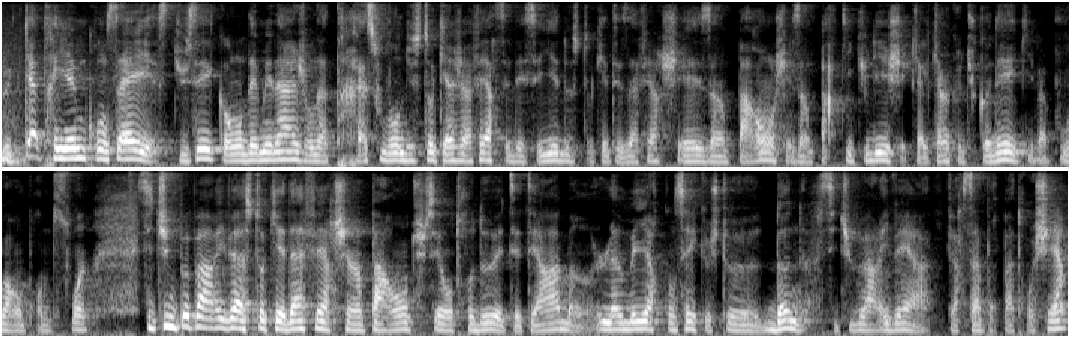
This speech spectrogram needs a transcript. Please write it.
Le quatrième conseil, tu sais, quand on déménage, on a très souvent du stockage à faire, c'est d'essayer de stocker tes affaires chez un parent, chez un particulier, chez quelqu'un que tu connais et qui va pouvoir en prendre soin. Si tu ne peux pas arriver à stocker d'affaires chez un parent, tu sais, entre deux, etc., ben, le meilleur conseil que je te donne, si tu veux arriver à faire ça pour pas trop cher,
